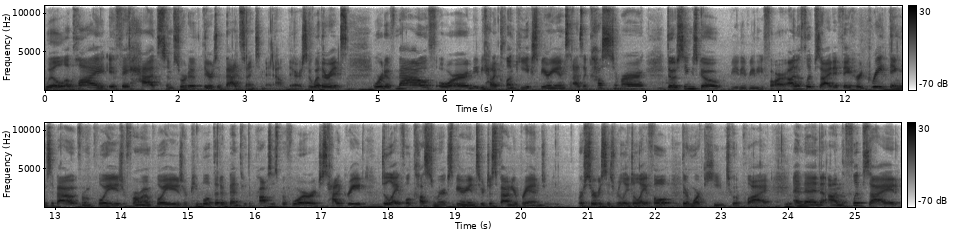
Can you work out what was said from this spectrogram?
will apply if they have some sort of, there's a bad sentiment out there. So whether it's word of mouth or maybe had a clunky experience as a customer, those things go really, really far. On the flip side, if they heard great things about from employees or former employees or people that have been through the process before or just had a great, delightful customer experience or just found your brand or services really delightful, they're more keen to apply. And then on the flip side,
